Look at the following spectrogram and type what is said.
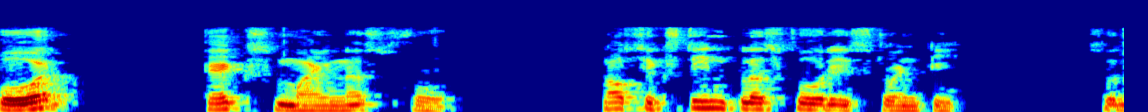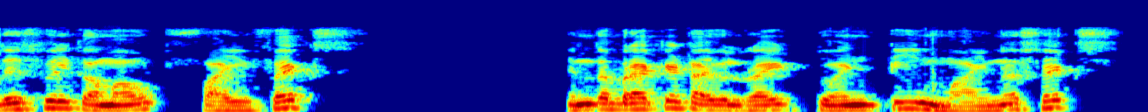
over x minus 4. Now 16 plus 4 is 20. So this will come out 5x. In the bracket I will write 20 minus x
